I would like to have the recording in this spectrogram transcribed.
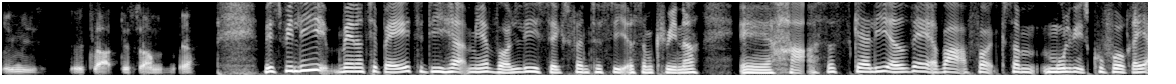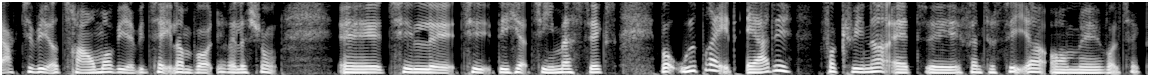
rimelig øh, klart det samme, ja. Hvis vi lige vender tilbage til de her mere voldelige sexfantasier, som kvinder øh, har, så skal jeg lige advare folk, som muligvis kunne få reaktiveret traumer ved, at vi taler om vold i relation øh, til, øh, til det her tema sex. Hvor udbredt er det for kvinder at øh, fantasere om øh, voldtægt?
